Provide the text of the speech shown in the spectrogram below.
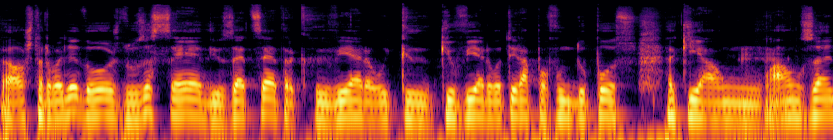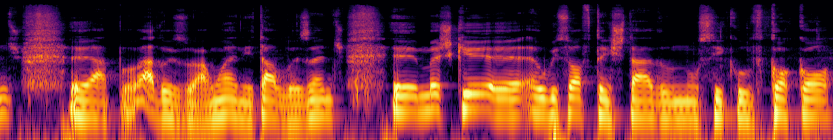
aos trabalhadores, dos assédios, etc., que vieram e que, que o vieram a tirar para o fundo do poço aqui há, um, há uns anos, eh, há, há, dois, há um ano e tal, dois anos, eh, mas que eh, a Ubisoft tem estado num ciclo de cocó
